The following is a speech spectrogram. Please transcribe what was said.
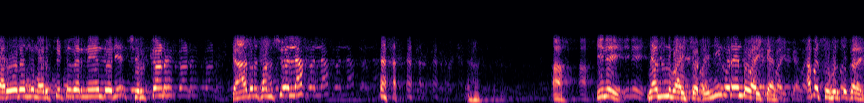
പർവതം മറിച്ചിട്ട് തരണേന്ന് തേടിയ ശിർക്കാണ്. യാതൊരു സംശയമല്ല ആ ഇനി ഞാനൊന്ന് വായിച്ചോട്ടെ. ഇനി കുറെ ഉണ്ട് വായിക്കാൻ. അപ്പൊ സുഹൃത്തുക്കളെ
